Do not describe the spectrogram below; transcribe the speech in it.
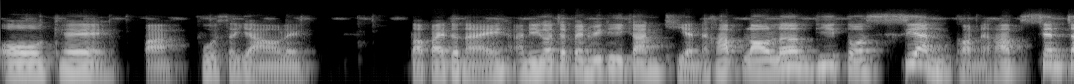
โอเคปะพูดซะยาวเลย ต่อไปตัวไหน อันนี้ก็จะเป็นวิธีการเขียนนะครับ เราเริ่มที่ตัวเซียนก่อนนะครับเซียนใจ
